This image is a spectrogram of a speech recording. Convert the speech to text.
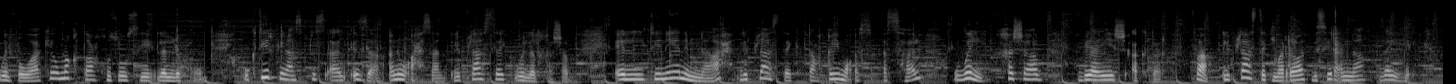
والفواكه ومقطع خصوصي للحوم. وكثير في ناس بتسأل إذا أنو أحسن البلاستيك ولا الخشب؟ التنين مناح البلاستيك تعقيمه أسهل والخشب بيعيش أكثر فالبلاستيك مرات بصير عندنا زي هيك.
